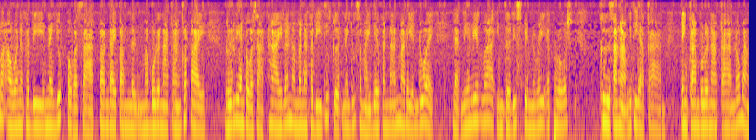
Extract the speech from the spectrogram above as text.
ก็เอาวรรณคดีในยุคประวัติศาสตร์ตอนใดตอนหนึ่ง มาบูรณาการเข้าไป หรือเรียนประวัติศาสตร์ไทย แล้วนำวรรณคดีที่เกิดในยุคสมัยเดียวกันนั้นมาเรียนด้วย แบบนี้เรียกว่า interdisciplinary approach คือสหวิทยาการ เป็นการบูรณาการระหว่าง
